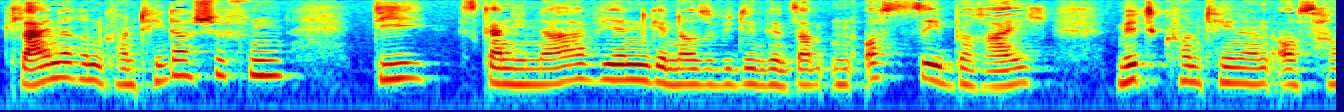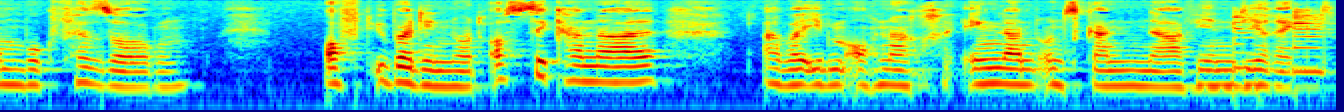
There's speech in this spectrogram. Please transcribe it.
kleineren Containerschiffen, die Skandinavien genauso wie den gesamten Ostseebereich mit Containern aus Hamburg versorgen. Oft über den Nord-Ostsee-Kanal, aber eben auch nach England und Skandinavien direkt.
